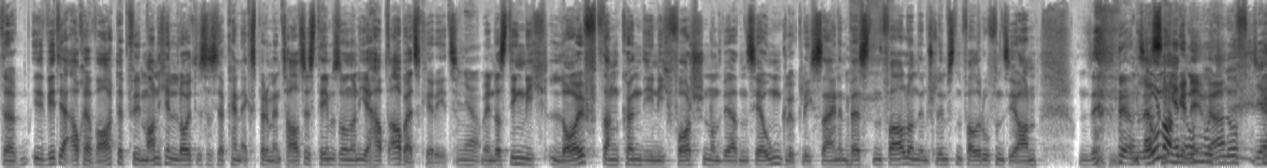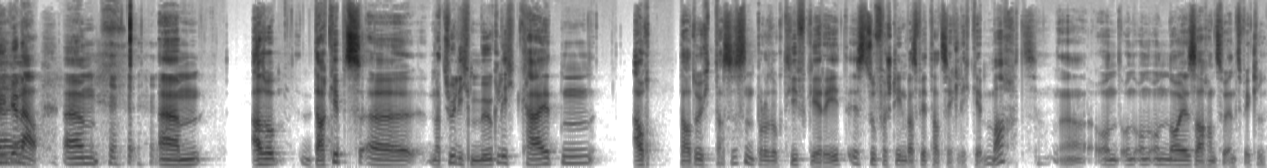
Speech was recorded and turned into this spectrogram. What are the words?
da wird ja auch erwartet, für manche Leute ist es ja kein Experimentalsystem, sondern ihr Hauptarbeitsgerät. Ja. Wenn das Ding nicht läuft, dann können die nicht forschen und werden sehr unglücklich sein im besten Fall und im schlimmsten Fall rufen sie an und werden und sehr unangenehm. Ja. Luft, ja, genau. Ähm, ähm, also da gibt es äh, natürlich Möglichkeiten, auch dadurch, dass es ein Produktivgerät ist, zu verstehen, was wird tatsächlich gemacht ja, und, und, und, neue Sachen zu entwickeln.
